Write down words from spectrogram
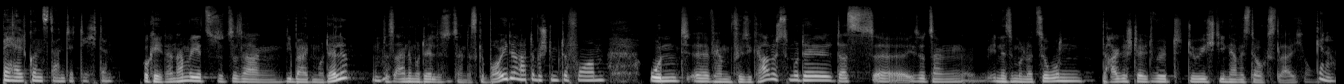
behält konstante Dichte. Okay, dann haben wir jetzt sozusagen die beiden Modelle. Mhm. Das eine Modell ist sozusagen das Gebäude, hat eine bestimmte Form. Und äh, wir haben ein physikalisches Modell, das äh, sozusagen in der Simulation dargestellt wird durch die Navier-Stokes-Gleichung. Genau.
